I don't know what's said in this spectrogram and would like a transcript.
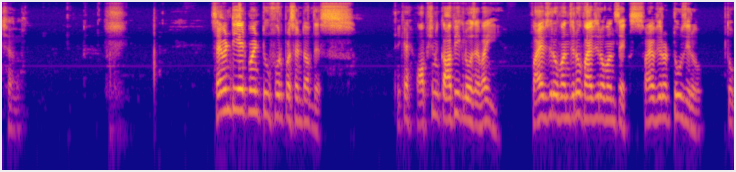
चलो। Seventy eight point two four percent of this ठीक है? ऑप्शन काफ़ी क्लोज है भाई। Five zero one zero five zero one six five zero two zero तो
